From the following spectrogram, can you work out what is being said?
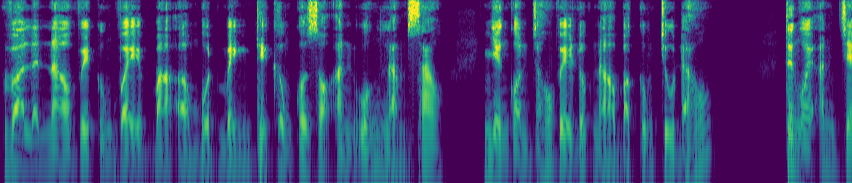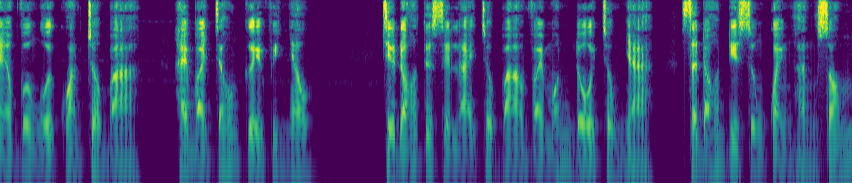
Và lần nào về cũng vậy bà ở một mình thì không có rõ ăn uống làm sao, nhưng còn cháu về lúc nào bà cũng chu đáo. Tôi ngồi ăn chè vừa ngồi quạt cho bà, hai bà cháu cười với nhau. Chiều đó tôi sửa lại cho bà vài món đồ trong nhà, sau đó đi xung quanh hàng xóm,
